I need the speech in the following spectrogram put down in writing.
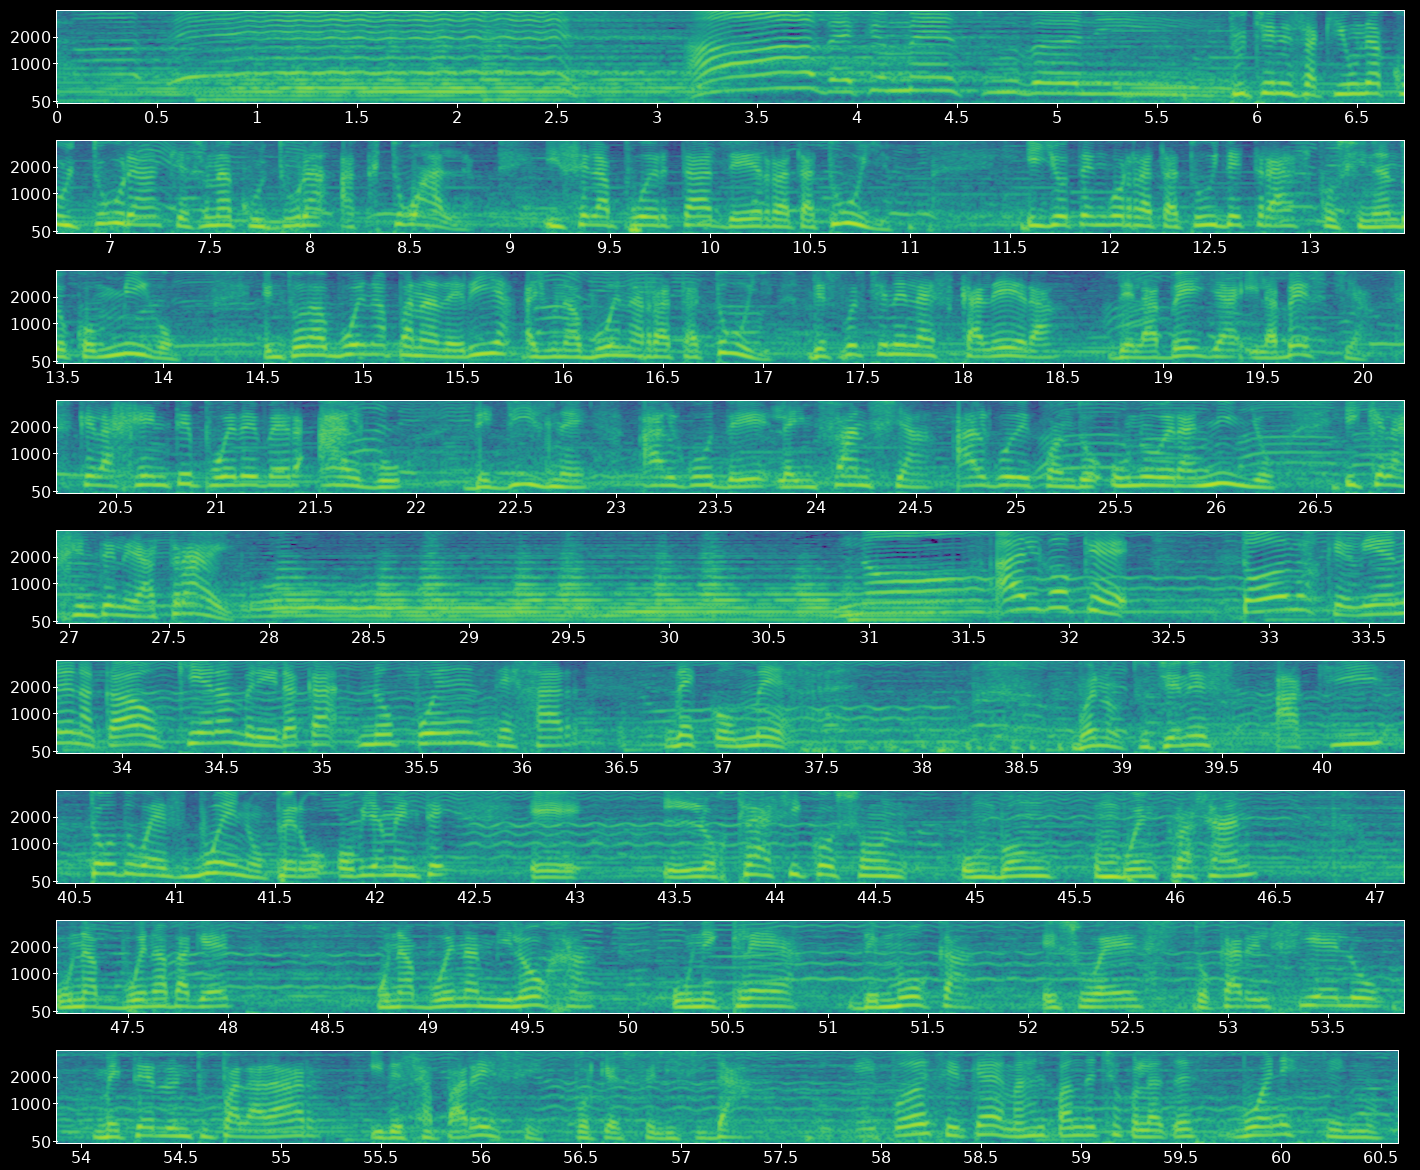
Tú tienes aquí una cultura que es una cultura actual. Hice la puerta de Ratatouille y yo tengo Ratatouille detrás cocinando conmigo. En toda buena panadería hay una buena Ratatouille. Después tiene la escalera de la Bella y la Bestia, que la gente puede ver algo de Disney, algo de la infancia, algo de cuando uno era niño y que la gente le atrae. No. Algo que todos los que vienen acá o quieran venir acá no pueden dejar de comer. Bueno, tú tienes aquí, todo es bueno, pero obviamente eh, los clásicos son un buen, un buen croissant, una buena baguette, una buena miloja, un eclair de moca, eso es tocar el cielo, meterlo en tu paladar y desaparece porque es felicidad. Y puedo decir que además el pan de chocolate es buenísimo.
